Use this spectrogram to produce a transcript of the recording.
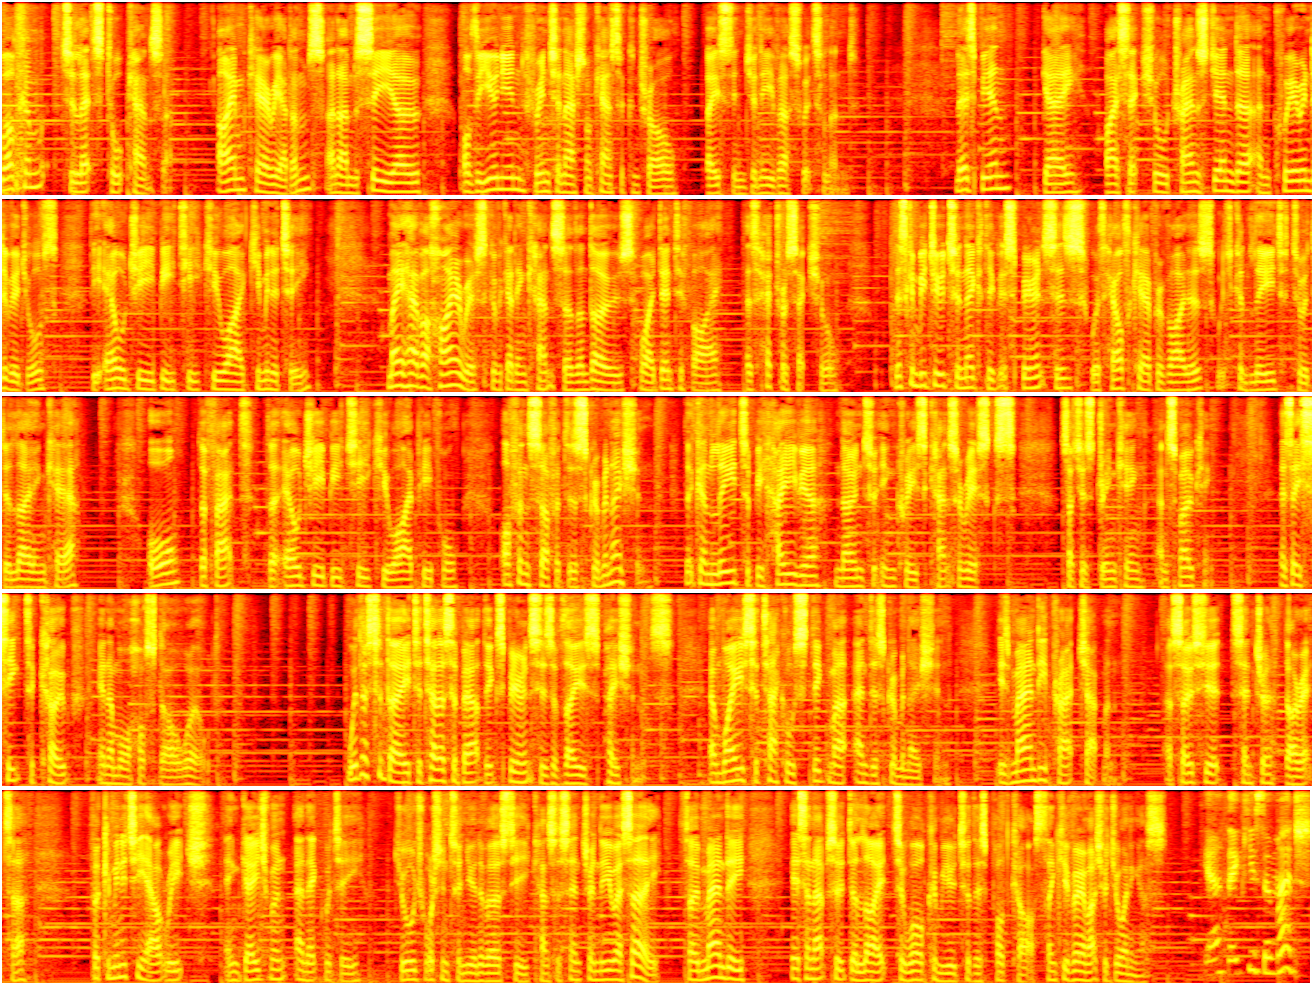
Welcome to Let's Talk Cancer. I'm Cary Adams, and I'm the CEO of the Union for International Cancer Control based in Geneva, Switzerland. Lesbian, gay, bisexual, transgender, and queer individuals, the LGBTQI community, may have a higher risk of getting cancer than those who identify as heterosexual. This can be due to negative experiences with healthcare providers, which can lead to a delay in care, or the fact that LGBTQI people often suffer discrimination that can lead to behaviour known to increase cancer risks, such as drinking and smoking, as they seek to cope in a more hostile world. With us today to tell us about the experiences of those patients and ways to tackle stigma and discrimination is Mandi Pratt Chapman, Associate Centre Director for Community Outreach, Engagement and Equity, George Washington University Cancer Center in the USA. So, Mandi, it's an absolute delight to welcome you to this podcast. Thank you very much for joining us. Yeah, thank you so much.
